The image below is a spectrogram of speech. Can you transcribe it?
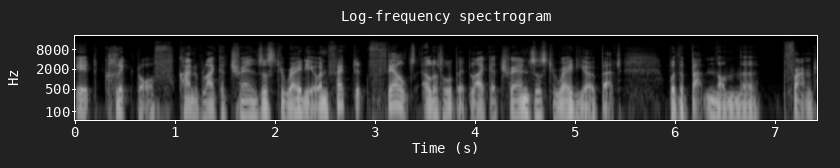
it clicked off kind of like a transistor radio. In fact, it felt a little bit like a transistor radio, but with a button on the front.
